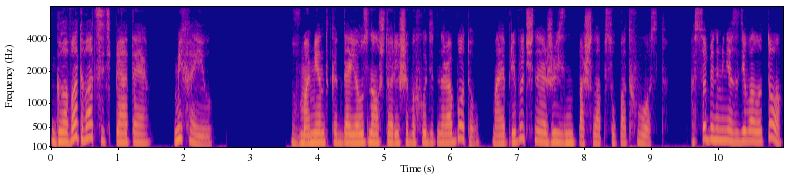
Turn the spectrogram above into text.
Глава 25. Михаил. В момент, когда я узнал, что Ариша выходит на работу, моя привычная жизнь пошла псу под хвост. Особенно меня задевало то,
